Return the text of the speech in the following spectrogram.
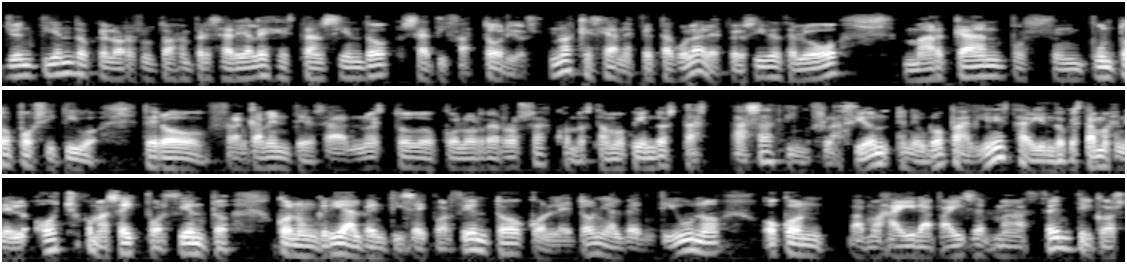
yo entiendo que los resultados empresariales están siendo satisfactorios. No es que sean espectaculares, pero sí, desde luego, marcan pues un punto positivo. Pero, francamente, o sea, no es todo color de rosas cuando estamos viendo estas tasas de inflación en Europa. ¿Alguien está viendo que estamos en el 8,6%, con Hungría el 26%, con Letonia el 21%, o con, vamos a ir a países más céntricos,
